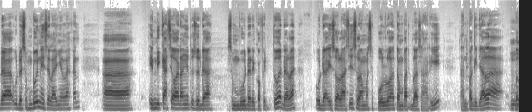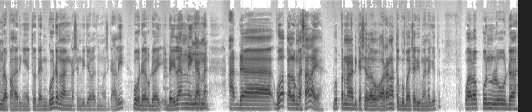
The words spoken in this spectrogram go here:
udah udah sembuh nih istilahnya lah kan eh, indikasi orang itu sudah sembuh dari covid itu adalah udah isolasi selama 10 atau 14 hari tanpa gejala beberapa harinya itu. Dan gue udah nggak ngerasain gejala sama sekali. Wah udah udah udah hilang nih karena ada gue kalau nggak salah ya gue pernah dikasih tahu orang atau gue baca di mana gitu walaupun lu udah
